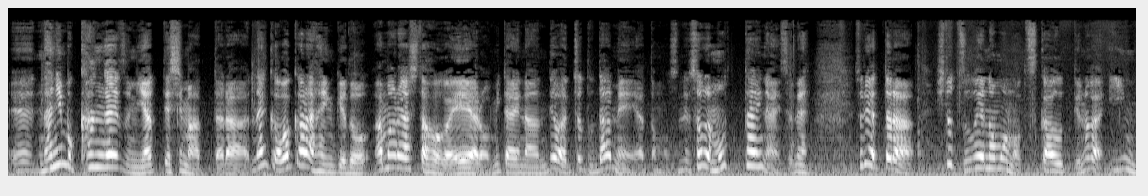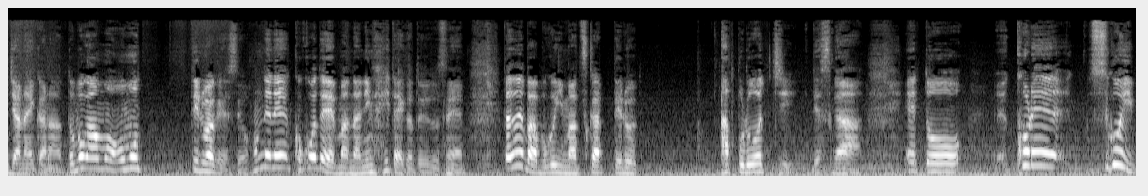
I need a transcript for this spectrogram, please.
えー、何も考えずにやってしまったら、なんかわからへんけど、余らした方がええやろ、みたいなんではちょっとダメやと思うんですね。それはもったいないですよね。それやったら、一つ上のものを使うっていうのがいいんじゃないかなと僕はもう思ってるわけですよ。ほんでね、ここで、まあ何が言いたいかというとですね、例えば僕今使ってる Apple Watch ですが、えっと、これ、すごい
